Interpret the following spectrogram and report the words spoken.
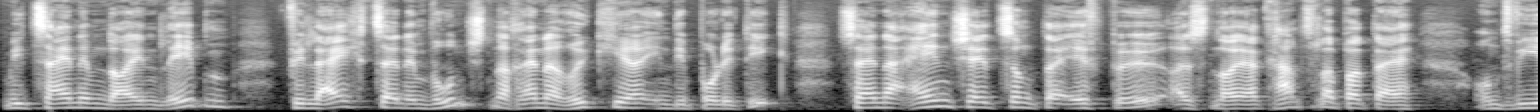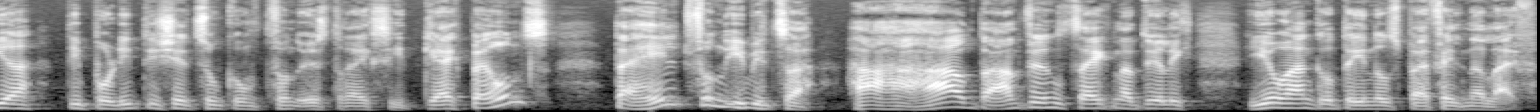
mit seinem neuen Leben, vielleicht seinem Wunsch nach einer Rückkehr in die Politik, seiner Einschätzung der FPÖ als neuer Kanzlerpartei und wie er die politische Zukunft von Österreich sieht. Gleich bei uns der Held von Ibiza, hahaha, unter Anführungszeichen natürlich, Johann Gudenus bei Fellner Live.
